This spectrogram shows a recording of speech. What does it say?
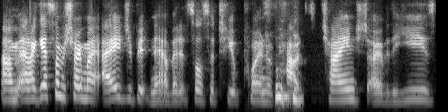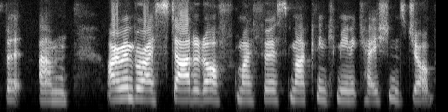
Um, and I guess I'm showing my age a bit now, but it's also to your point of how it's changed over the years. But um, I remember I started off my first marketing communications job,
